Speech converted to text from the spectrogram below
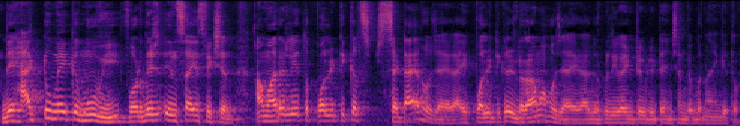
They had to make a movie for this in science fiction हमारे लिए तो पॉलिटिकल सेटायर हो जाएगा, एक पॉलिटिकल ड्रामा हो जाएगा अगर प्रिवेंटिव डिटेंशन पे बनाएँगे तो।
